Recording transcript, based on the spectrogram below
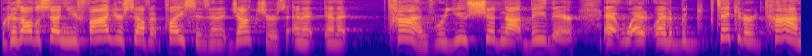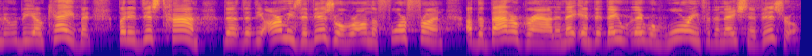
Because all of a sudden you find yourself at places and at junctures and at, and at times where you should not be there. At, at, at, a particular time, it would be okay, but, but at this time, the, the, the, armies of Israel were on the forefront of the battleground and, they, and they, they were warring for the nation of Israel.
